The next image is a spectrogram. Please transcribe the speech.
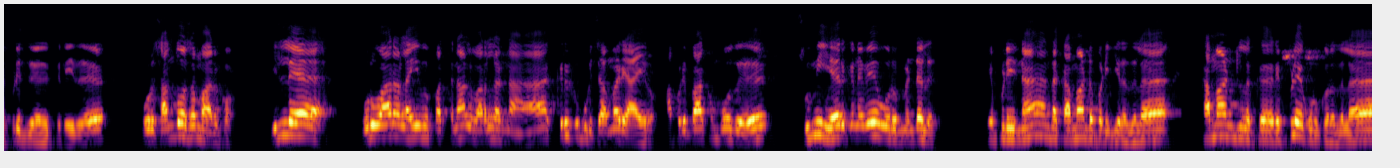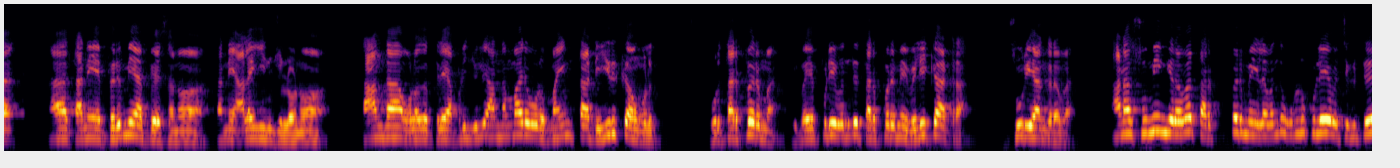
எப்படி தெரியுது? ஒரு சந்தோஷமாக இருக்கும். இல்லை ஒரு வாரம் லைவ் பத்து நாள் வரலன்னா கிறுக்கு பிடிச்ச மாதிரி ஆயிரும். அப்படி பார்க்கும்போது சுமி ஏற்கனவே ஒரு மெண்டலு. எப்படின்னா அந்த கமாண்ட் படிக்கிறதுல கமாண்டில் ரிப்ளை கொடுக்கறதுல தன்னைய பெருமையாக பேசணும் தன்னை அழகின்னு சொல்லணும். நான் தான் உலகத்திலே அப்படின்னு சொல்லி அந்த மாதிரி ஒரு மைண்ட் தாட் இருக்கு அவங்களுக்கு. ஒரு தற்பெருமை. இவ எப்படி வந்து தற்பெருமை வெளிக்காட்டுறா? சூர்யாங்கிறவ. ஆனா சுமிங்கிறவ தற்பெருமையில வந்து உள்ளுக்குள்ளேயே வச்சுக்கிட்டு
